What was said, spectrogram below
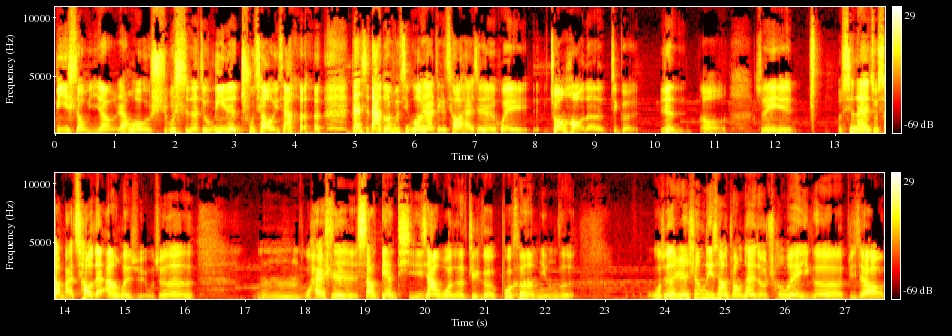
匕首一样，然后我时不时的就利刃出鞘一下，但是大多数情况下，这个鞘还是会装好的。这个刃，嗯，所以我现在就想把鞘再安回去。我觉得，嗯，我还是想点题一下我的这个播客的名字。我觉得人生理想状态就成为一个比较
